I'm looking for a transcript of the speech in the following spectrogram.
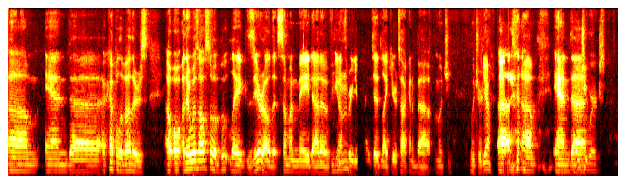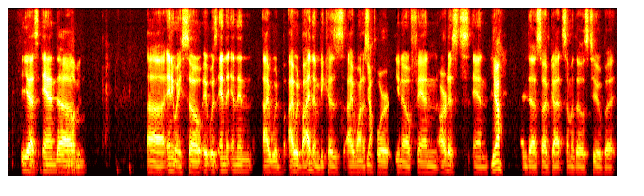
um, and uh, a couple of others. Oh, oh, there was also a bootleg Zero that someone made out of you know Mhm. 3D printed, like you were talking about Moochie. Moocher. Yeah. Uh, um, and uh, Mochi works. Yes, and um, uh, anyway, so it was, and and then I would I would buy them because I want to Yeah. support you know fan artists and Yeah. and uh, so I've got some of those too. But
